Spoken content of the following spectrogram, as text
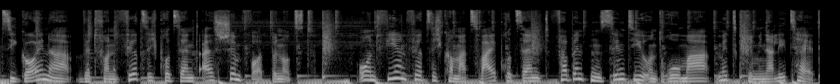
Zigeuner wird von 40 Prozent als Schimpfwort benutzt und 44,2 Prozent verbinden Sinti und Roma mit Kriminalität.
